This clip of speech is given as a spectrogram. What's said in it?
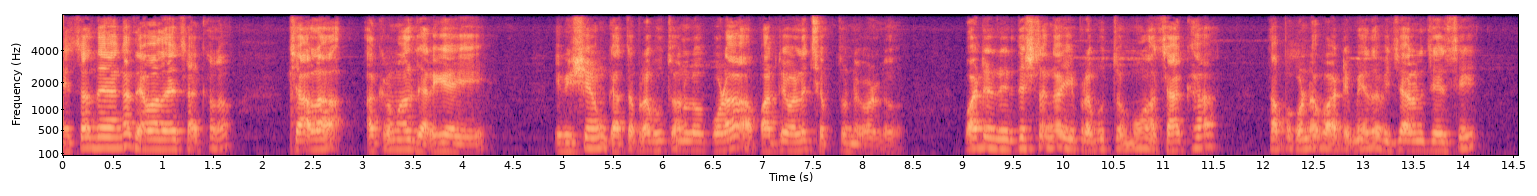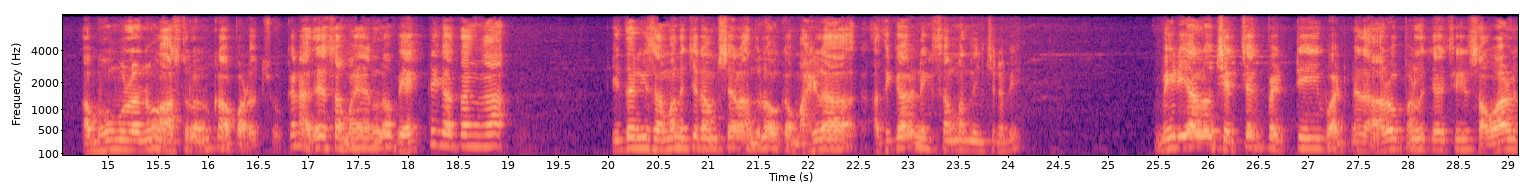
నిస్సందేహంగా దేవాదాయ శాఖలో చాలా అక్రమాలు జరిగాయి. ఈ విషయం గత ప్రభుత్వంలో కూడా ఆ పార్టీ వాళ్ళే చెప్తుండేవాళ్ళు. వాటిని నిర్దిష్టంగా ఈ ప్రభుత్వము ఆ శాఖ తప్పకుండా వాటి మీద విచారణ చేసి ఆ భూములను ఆస్తులను కాపాడవచ్చు కానీ అదే సమయంలో వ్యక్తిగతంగా ఇద్దరికి సంబంధించిన అంశాలు అందులో ఒక మహిళా అధికారినికి సంబంధించినవి. మీడియాలో చర్చకు పెట్టి వాటి మీద ఆరోపణలు చేసి సవాళ్ళు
